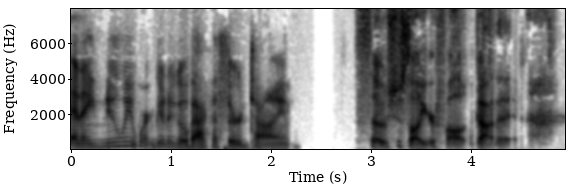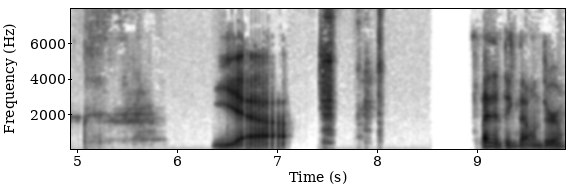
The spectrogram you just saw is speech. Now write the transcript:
and I knew we weren't gonna go back a third time. So it's just all your fault. Got it. Yeah. I didn't think that one through.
